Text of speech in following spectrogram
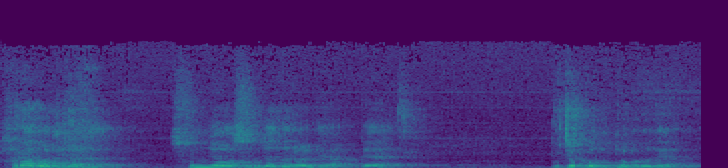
할아버지는 손녀 손자들을 대할 때 무조건적으로 대합니다.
